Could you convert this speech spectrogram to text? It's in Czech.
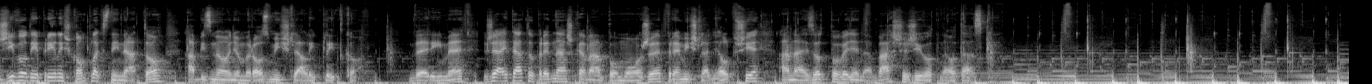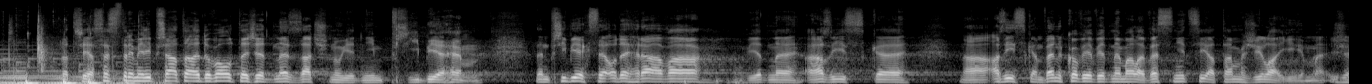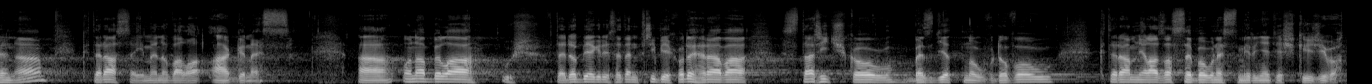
Život je príliš komplexný na to, aby sme o ňom rozmýšľali plitko. Veríme, že aj táto prednáška vám pomôže premýšľať hĺbšie a nájsť odpovede na vaše životné otázky. Bratři a sestry, milí přátelé, dovolte, že dnes začnu jedním příběhem. Ten příběh se odehrává v jedné azijské, na azijském venkově v jedné malé vesnici a tam žila jim žena, která se jmenovala Agnes. A ona byla už v té době, kdy se ten příběh odehrává, staříčkou, bezdětnou vdovou, která měla za sebou nesmírně těžký život.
